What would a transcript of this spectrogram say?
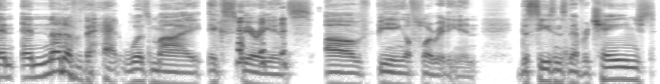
And and none of that was my experience of being a Floridian. The seasons never changed.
